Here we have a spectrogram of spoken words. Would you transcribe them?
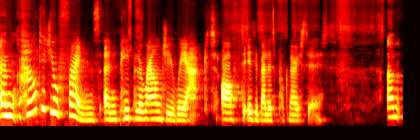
um, how did your friends and people around you react after Isabella's prognosis? Um,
